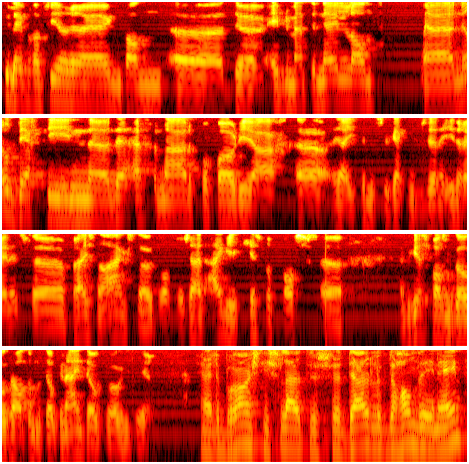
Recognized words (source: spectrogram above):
toeleveranciering van de evenementen in Nederland. Uh, 013, uh, de FNA, de Popodia. Uh, ja, je kunt het zo gek niet verzinnen. Iedereen is uh, vrij snel aangesloten. Want we zijn eigenlijk gisteren pas, hebben gisteren pas een go gehad om het ook in Eindhoven te organiseren. Ja, de branche die sluit dus duidelijk de handen ineen.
